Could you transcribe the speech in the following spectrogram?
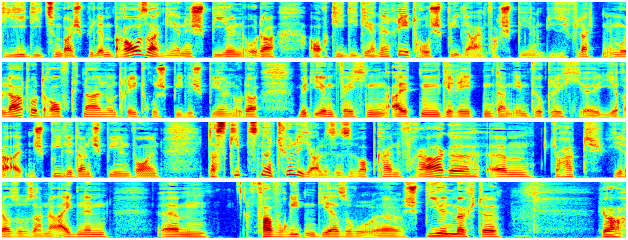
die, die zum Beispiel im Browser gerne spielen oder auch die, die gerne Retro-Spiele einfach spielen, die sich vielleicht einen Emulator draufknallen und Retro-Spiele spielen oder mit irgendwelchen alten Geräten dann eben wirklich äh, ihre alten Spiele dann spielen wollen. Das gibt es natürlich alles, ist überhaupt keine Frage. Ähm, da hat jeder so seine eigenen ähm, Favoriten, die er so äh, spielen möchte. Ja,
